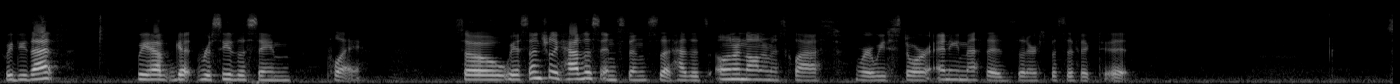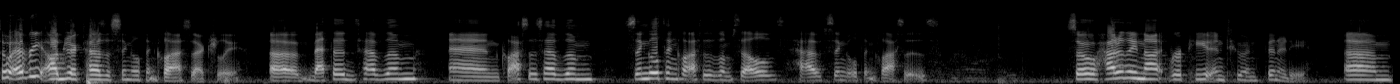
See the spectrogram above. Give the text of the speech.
If we do that, we have get receive the same play. So we essentially have this instance that has its own anonymous class where we store any methods that are specific to it. So every object has a singleton class, actually. Uh, methods have them, and classes have them. Singleton classes themselves have singleton classes. So how do they not repeat into infinity? Um,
